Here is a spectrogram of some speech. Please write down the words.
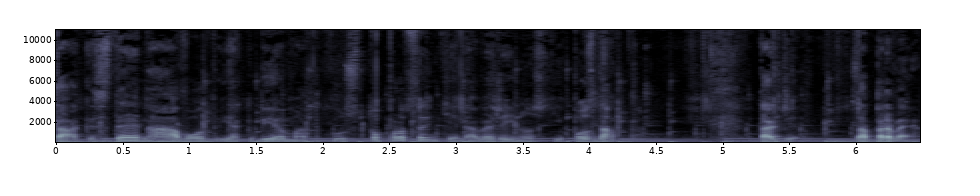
tak zde návod, jak biomatku 100% na veřejnosti poznat. Takže, za prvé,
